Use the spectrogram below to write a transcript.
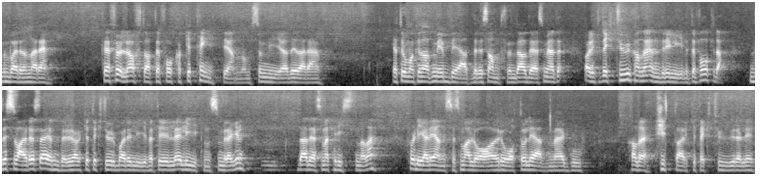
Men bare den derre For jeg føler ofte at folk har ikke tenkt igjennom så mye av de derre Jeg tror man kunne hatt mye bedre samfunn. Det er det som heter Arkitektur kan jo endre livet til folk, da. Dessverre så endrer arkitektur bare livet til eliten som regel. Det er det som er trist med det. For de er de eneste som har råd til å leve med god hyttearkitektur, eller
